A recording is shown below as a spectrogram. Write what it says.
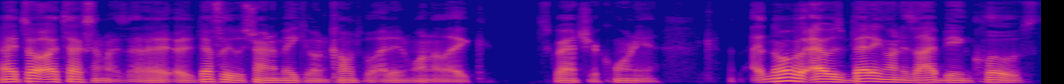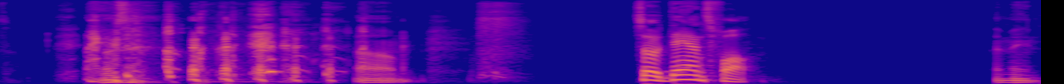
I told, I texted him. I said, I, I definitely was trying to make you uncomfortable. I didn't want to like scratch your cornea. I normally I was betting on his eye being closed. I was- um, So Dan's fault. I mean,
